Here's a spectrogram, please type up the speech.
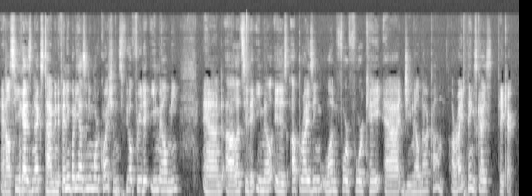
And I'll see you guys next time. And if anybody has any more questions, feel free to email me. And uh, let's see, the email is uprising144k at gmail.com. All right, thanks guys. Take care.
